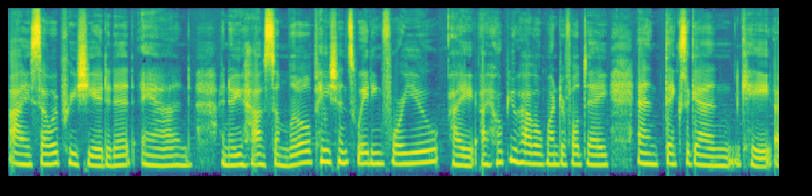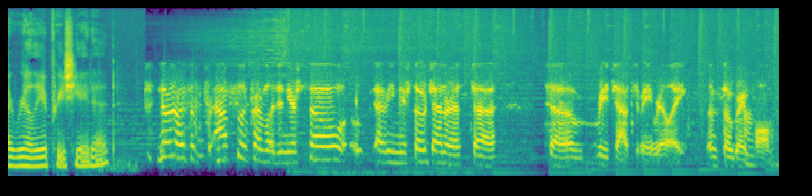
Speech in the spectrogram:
I so appreciated it. And I know you have some little patients waiting for you. I, I hope you have a wonderful day. And thanks again, Kate. I really appreciate it. No, no, it's an absolute privilege. And you're so, I mean, you're so generous to, to reach out to me, really. I'm so grateful. Oh.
